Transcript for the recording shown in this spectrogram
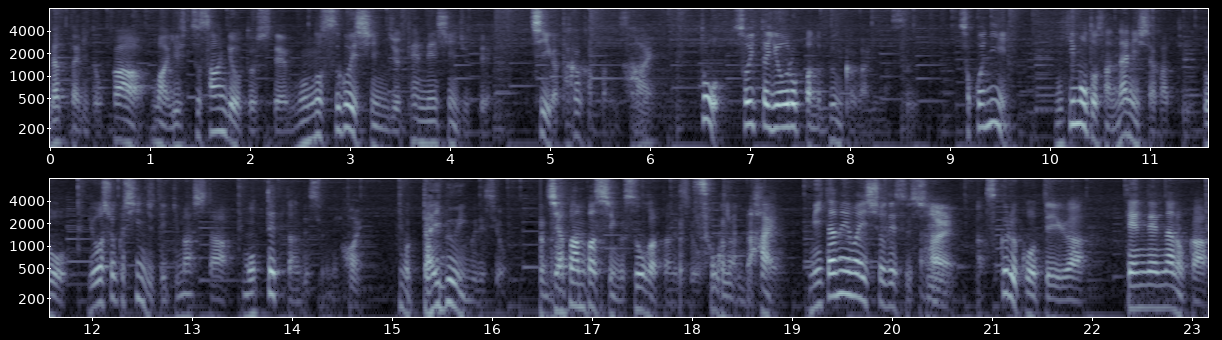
だったりとか、まあ、輸出産業としてものすごい真珠天然真珠って地位が高かったんですよね、はい。とそういったヨーロッパの文化があります。そこに三木本さん何したかっていうと養殖真珠できました持ってったんですよね。はい。もう大ブーイングですよ。ジャパンバッシングすごかったんですよ。そうなんだ。はい。見た目は一緒ですし、はい。作る工程が天然なのか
